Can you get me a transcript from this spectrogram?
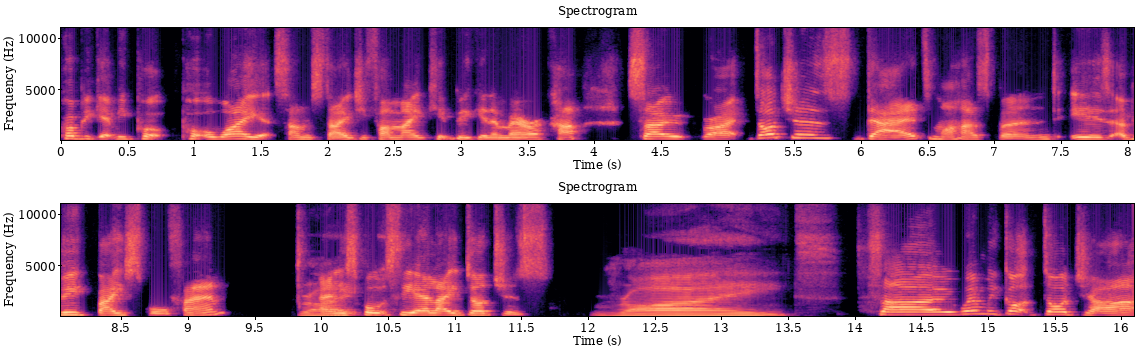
probably get me put put away at some stage if I make it big in America. So right, Dodgers' dad, my husband, is a big baseball fan, Right. and he supports the LA Dodgers. right. So when we got Dodger,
